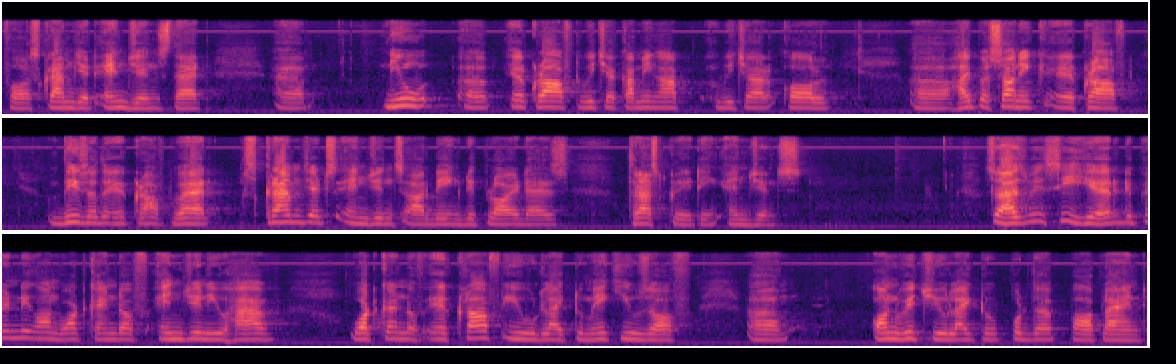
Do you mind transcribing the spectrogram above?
for scramjet engines that new aircraft which are coming up which are called hypersonic aircraft. These are the aircraft where scramjet engines are being deployed as thrust creating engines. So, as we see here depending on what kind of engine you have, what kind of aircraft you would like to make use of, um, on which you like to put the power plant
